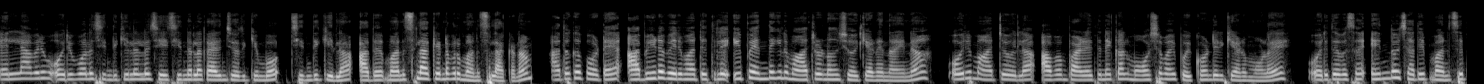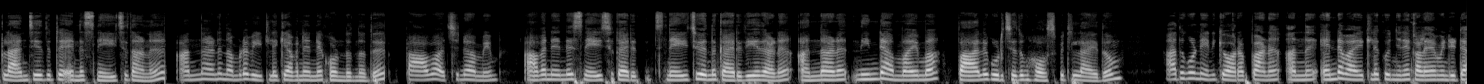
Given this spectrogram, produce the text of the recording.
എല്ലാവരും ഒരുപോലെ ചിന്തിക്കില്ലല്ലോ ചേച്ചി എന്നുള്ള കാര്യം ചോദിക്കുമ്പോൾ ചിന്തിക്കില്ല. അത് മനസ്സിലാക്കേണ്ടവർ മനസ്സിലാക്കണം. അതൊക്കെ പോട്ടെ അബിയുടെ പെരുമാറ്റത്തിൽ ഇപ്പൊ എന്തെങ്കിലും മാറ്റം ഉണ്ടോ എന്ന് ചോദിക്കുകയാണെ നയന. ഒരു മാറ്റവും ഇല്ല. അവൻ പഴയതിനേക്കാൾ മോശമായി പോയിക്കൊണ്ടിരിക്കുകയാണ് മോളെ. ഒരു ദിവസം എന്തോ ചതി മനസ്സിൽ പ്ലാൻ ചെയ്തിട്ട് എന്നെ സ്നേഹിച്ചതാണ്. അന്നാണ് നമ്മുടെ വീട്ടിലേക്ക് അവൻ എന്നെ കൊണ്ടുവന്നത്. പാവ അച്ഛനും അമ്മയും അവൻ എന്നെ സ്നേഹിച്ചു കരു സ്നേഹിച്ചു എന്ന് കരുതിയതാണ്. അന്നാണ് നിന്റെ അമ്മായിമ്മ പാൽ കുടിച്ചതും ഹോസ്പിറ്റലായതും അതുകൊണ്ട് എനിക്ക് ഉറപ്പാണ് അന്ന് എന്റെ വയറ്റിലെ കുഞ്ഞിനെ കളയാൻ വേണ്ടിയിട്ട്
